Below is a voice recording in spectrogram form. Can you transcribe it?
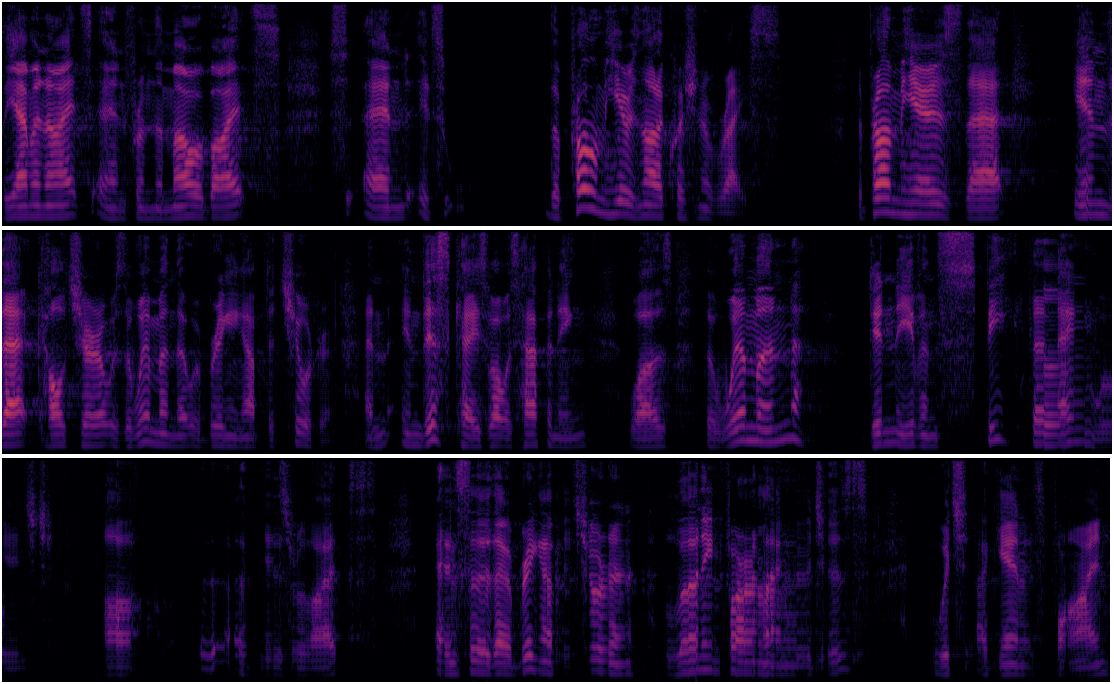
the Ammonites and from the Moabites. And it's, the problem here is not a question of race. The problem here is that in that culture, it was the women that were bringing up the children. And in this case, what was happening was the women didn't even speak the language of of the Israelites. And so they bringing up the children learning foreign languages, which again is fine.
